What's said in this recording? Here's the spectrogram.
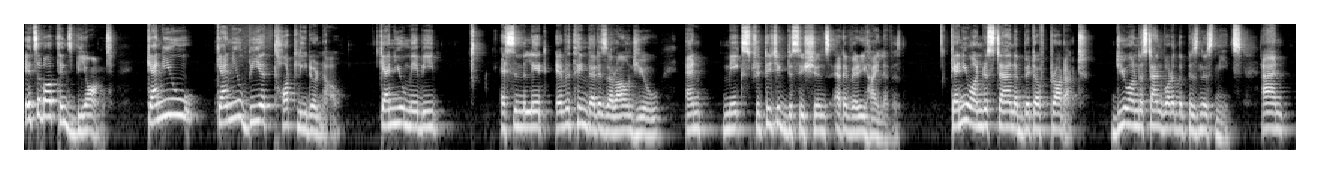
It's about things beyond. Can you can you be a thought leader now? Can you maybe assimilate everything that is around you and make strategic decisions at a very high level. Can you understand a bit of product? Do you understand what are the business needs? And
